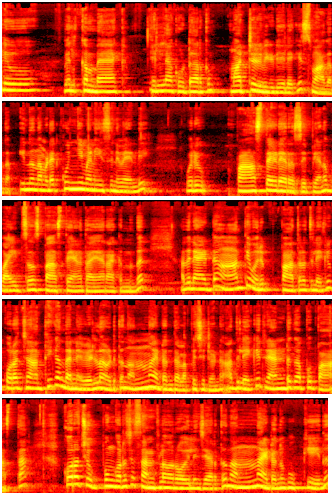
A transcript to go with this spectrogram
ഹലോ വെൽക്കം ബാക്ക്. എല്ലാ കൂട്ടുകാർക്കും മറ്റൊരു വീഡിയോയിലേക്ക് സ്വാഗതം. ഇന്ന് നമ്മുടെ കുഞ്ഞിമണീസിന് വേണ്ടി ഒരു പാസ്തയുടെ റെസിപ്പിയാണ് വൈറ്റ് സോസ് പാസ്തയാണ് തയ്യാറാക്കുന്നത്. അതിനായിട്ട് ആദ്യം ഒരു പാത്രത്തിലേക്ക് കുറച്ചധികം തന്നെ വെള്ളം എടുത്ത് നന്നായിട്ടൊന്ന് തിളപ്പിച്ചിട്ടുണ്ട്. അതിലേക്ക് രണ്ട് കപ്പ് പാസ്ത കുറച്ച് ഉപ്പും കുറച്ച് സൺഫ്ലവർ ഓയിലും ചേർത്ത് നന്നായിട്ടൊന്ന് കുക്ക് ചെയ്ത്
